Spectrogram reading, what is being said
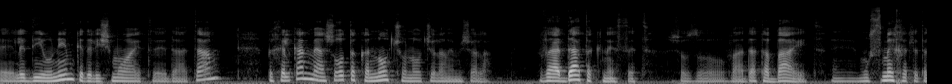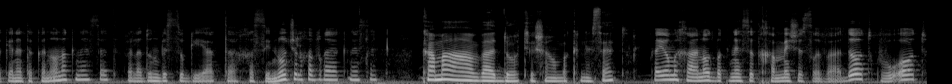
אה, לדיונים כדי לשמוע את אה, דעתם. בחלקן מאשרות תקנות שונות של הממשלה. ועדת הכנסת, שזו ועדת הבית, אה, מוסמכת לתקן את תקנון הכנסת ולדון בסוגיית החסינות של חברי הכנסת. כמה ועדות יש היום בכנסת? כיום מכהנות בכנסת 15 ועדות קבועות,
